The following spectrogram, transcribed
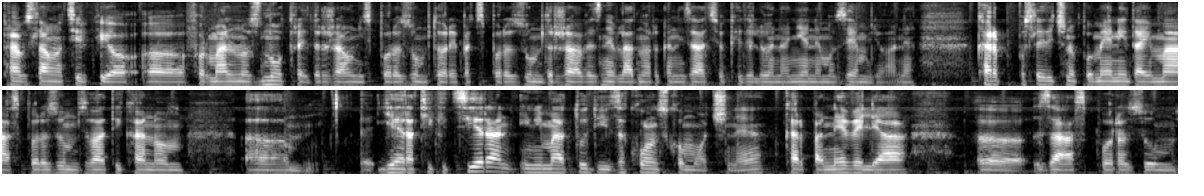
pravoslavno crkvijo uh, formalno znotraj državni sporazum, torej pač sporazum države z nevladno organizacijo, ki deluje na njenem ozemlju. Kar posledično pomeni, da ima sporazum z Vatikanom. Um, je ratificiran in ima tudi zakonsko moč, ne? kar pa ne velja uh, za sporazum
